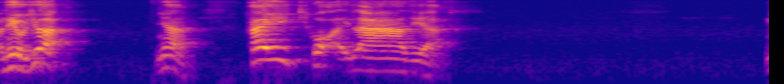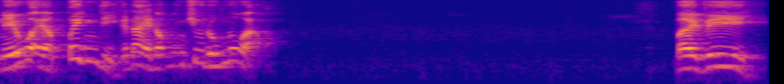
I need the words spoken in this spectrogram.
bạn hiểu chưa ạ? Nha. Hay gọi là gì ạ? Nếu gọi là pin thì cái này nó cũng chưa đúng đâu ạ. Bởi vì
